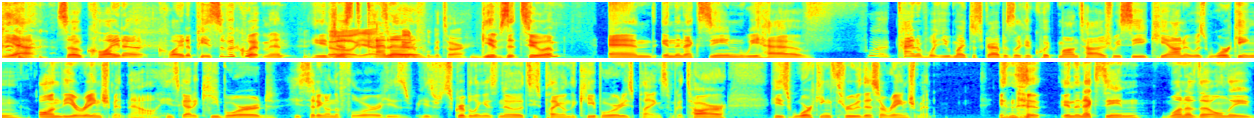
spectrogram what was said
yeah. So quite a quite a piece of equipment. He Oh, just yeah, it's a kind beautiful of guitar. gives it to him. And in the next scene, we have kind of what you might describe as like a quick montage. We see Keanu is working on the arrangement now. He's got a keyboard. He's sitting on the floor. He's he's scribbling his notes. He's playing on the keyboard. He's playing some guitar. He's working through this arrangement. In the in the next scene, one of the only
